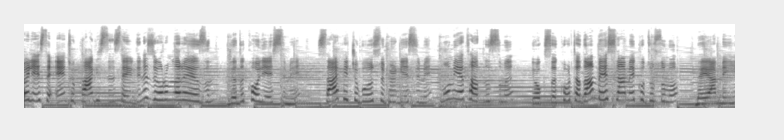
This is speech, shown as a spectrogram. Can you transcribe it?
Öyleyse en çok hangisini sevdiniz yorumlara yazın. Cadı kolyesi mi? Selfie çubuğu süpürgesi mi? Mumya tatlısı mı? Yoksa kurt adam beslenme kutusu mu? Beğenmeyi,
